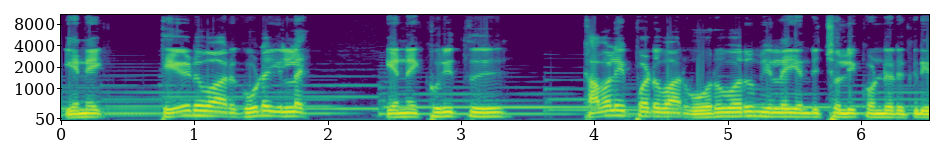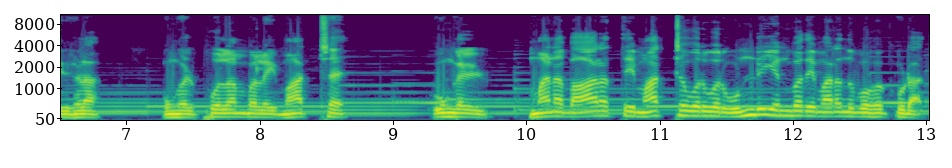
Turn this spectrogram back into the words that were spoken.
என்னை தேடுவார் கூட இல்லை. என்னை குறித்து கவலைப்படுவார் ஒருவரும் இல்லை என்று சொல்லிக் கொண்டிருக்கிறீர்களா? உங்கள் புலம்பலை மாற்ற உங்கள் மனபாரத்தை மாற்ற ஒருவர் உண்டு என்பதை மறந்து போகக்கூடாது.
